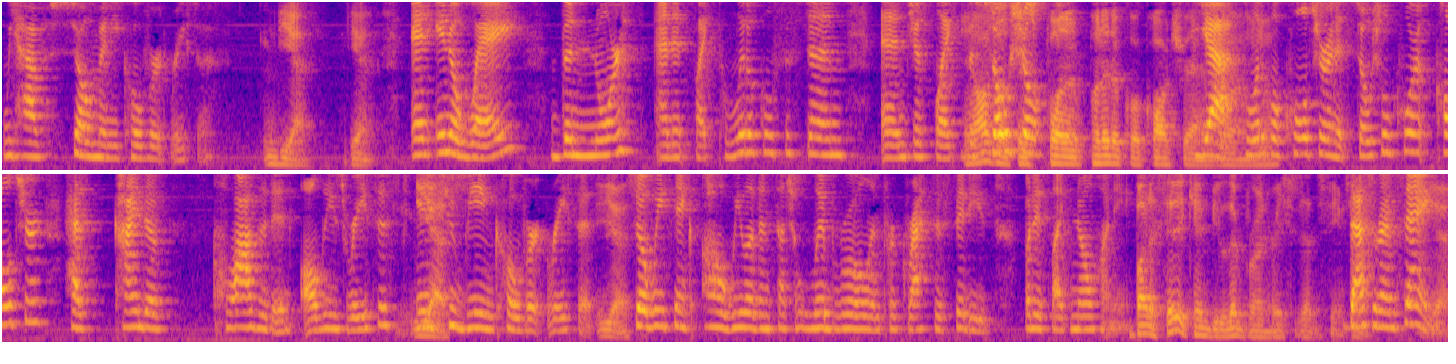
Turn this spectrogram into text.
We have so many covert racists. Yeah, yeah. And in a way, the north and its like political system and just like the social political culture. Yeah, well, political yeah. culture and its social cor- culture has kind of closeted all these racists into yes. being covert racist. Yes. So we think, oh, we live in such liberal and progressive cities, but it's like, no, honey. But a city can be liberal and racist at the same time. That's what I'm saying. Yeah.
